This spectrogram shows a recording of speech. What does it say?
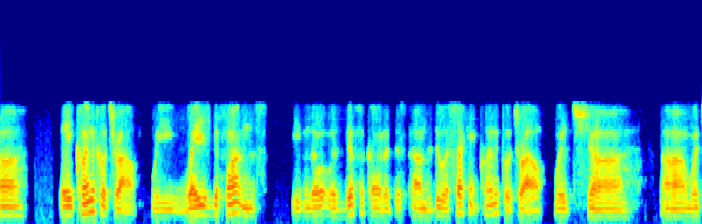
uh, a clinical trial. We raised the funds, even though it was difficult at this time to do a second clinical trial, which uh, uh, which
